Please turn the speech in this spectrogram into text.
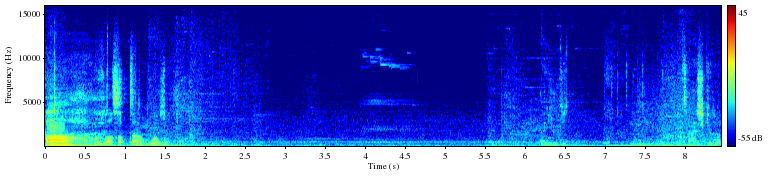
아, 너무 진짜 아깝다. 너무 한번 아쉽다. 못.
